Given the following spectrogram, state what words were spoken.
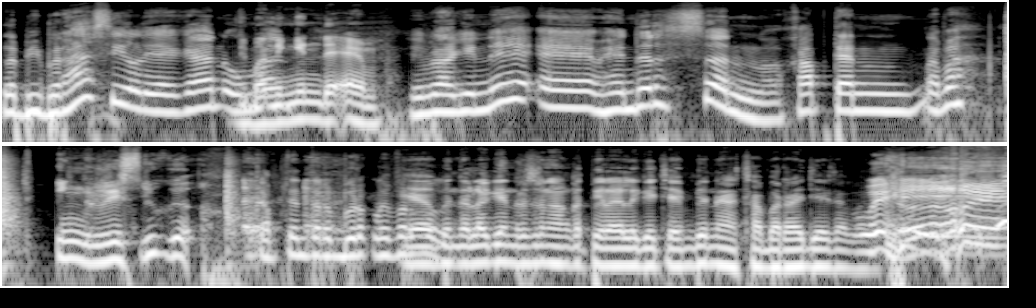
lebih berhasil ya kan Umar? Dibandingin DM dibandingin DM Henderson kapten apa? Inggris juga. Kapten terburuk Ya Liverpool bentar lagi terus ngangkat piala Liga Champions ya. Sabar aja sabar. Wih.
